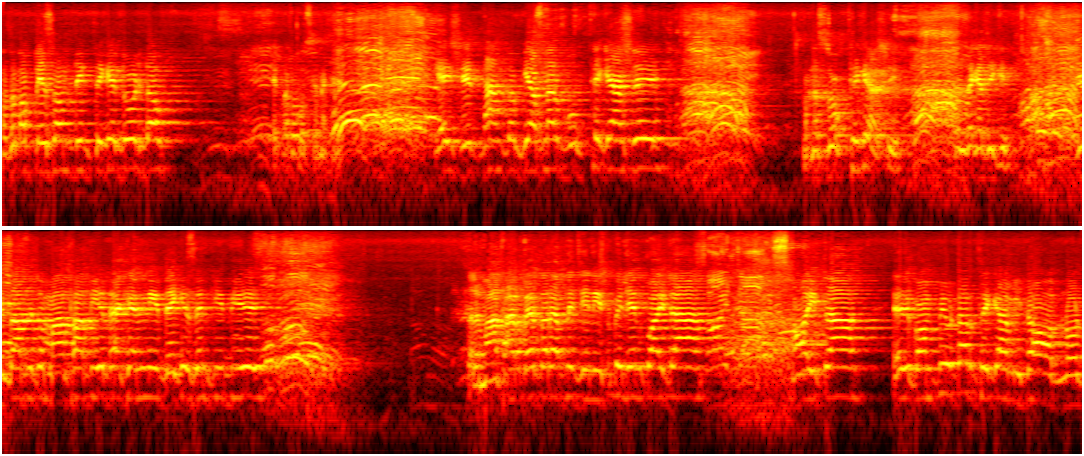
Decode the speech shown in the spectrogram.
অথবা পেছন দিক থেকে দৌড় দাও। এই সিদ্ধান্ত কি আপনার বুক থেকে আসে? আপনার চোখ থেকে আসে? জায়গা থেকে? কিন্তু আপনি তো মাথা দিয়ে দেখেননি, দেখেছেন কি দিয়ে? তাহলে মাথার ভেতরে আপনি জিনিস পেলেন কয়টা? ছয়টা। এই কম্পিউটার থেকে আমি সব নোট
